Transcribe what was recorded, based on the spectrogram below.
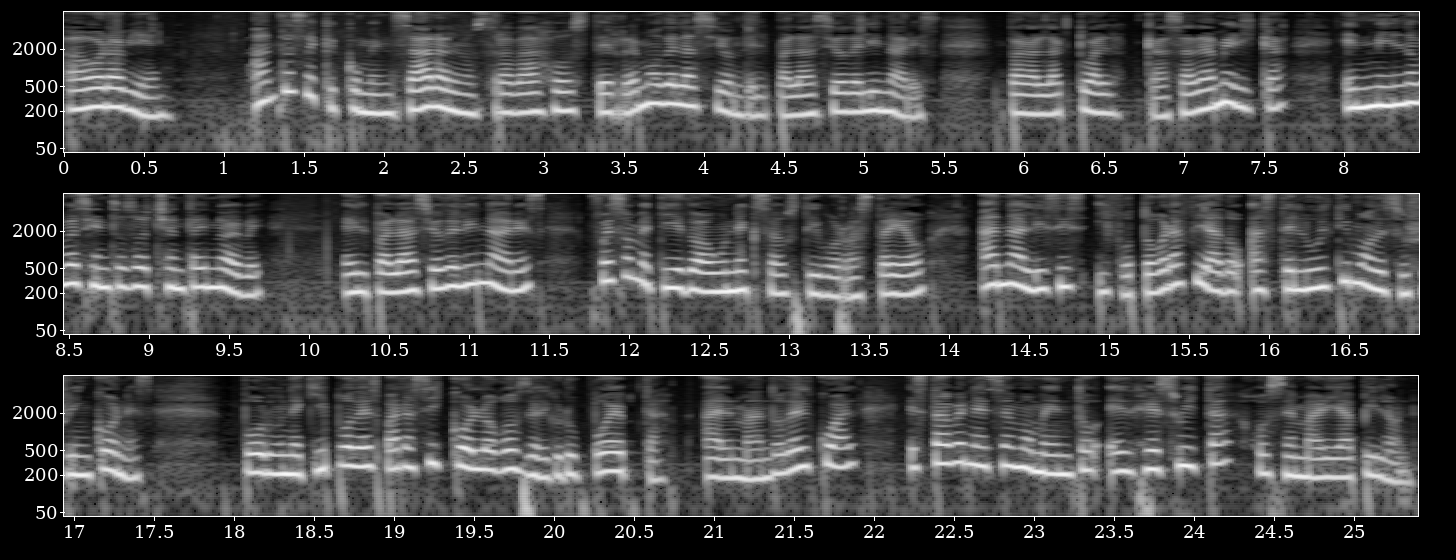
Ahora bien, antes de que comenzaran los trabajos de remodelación del Palacio de Linares para la actual Casa de América, en 1989, el Palacio de Linares fue sometido a un exhaustivo rastreo, análisis y fotografiado hasta el último de sus rincones por un equipo de parapsicólogos del Grupo EPTA, al mando del cual estaba en ese momento el jesuita José María Pilón.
